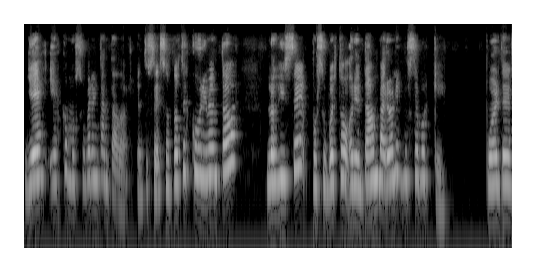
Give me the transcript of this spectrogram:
Y es, y es como súper encantador. Entonces, esos dos descubrimientos los hice, por supuesto, orientados en varones, no sé por qué puede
